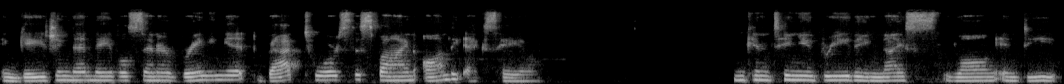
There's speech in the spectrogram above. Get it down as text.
Engaging that navel center, bringing it back towards the spine on the exhale. And continue breathing nice, long, and deep.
